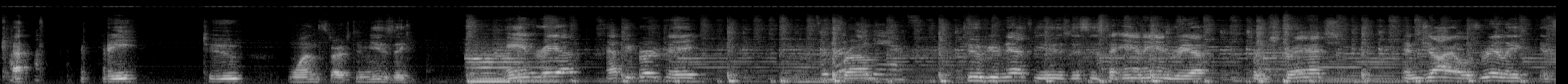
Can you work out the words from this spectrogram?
Cut. Three, two, one, start the music. Andrea, happy birthday. It's a From- birthday dance. Two of your nephews. This is to Aunt Andrea from Stretch and Giles. Really, it's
